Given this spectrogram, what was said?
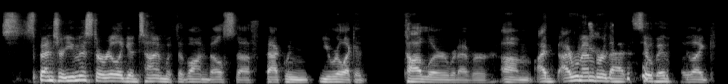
Spencer, you missed a really good time with the Vonn Bell stuff back when you were like a toddler or whatever. Um, I, I remember that so vividly. Like,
